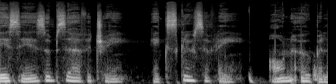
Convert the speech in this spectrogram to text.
This is Observatory, exclusively on Open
